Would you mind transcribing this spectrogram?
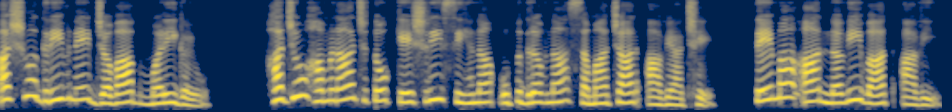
અશ્વગ્રીવને જવાબ મળી ગયો. હજુ હમણાં જ તો કેશરી સિંહના ઉપદ્રવના સમાચાર આવ્યા છે. તેમાં આ નવી વાત આવી.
